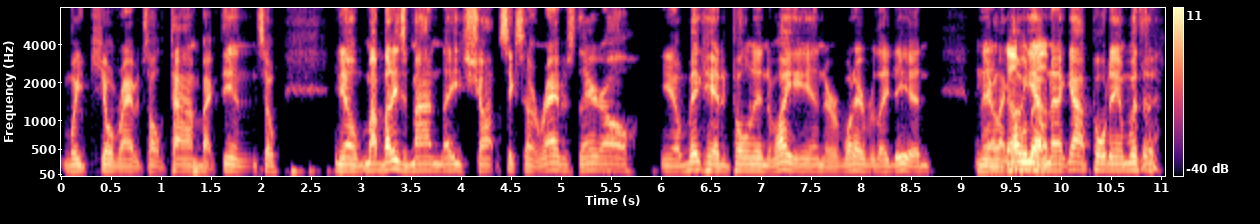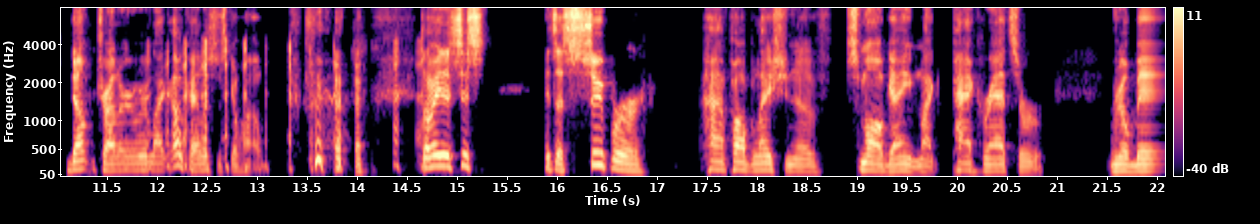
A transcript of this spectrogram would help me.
we kill rabbits all the time back then. So, you know, my buddies of mine, they shot 600 rabbits. They're all, you know, big headed pulling in the weigh in or whatever they did. And they're like, oh, yeah, when that guy pulled in with a dump trailer, we're like, okay, let's just go home. so, I mean, it's just, it's a super high population of small game, like pack rats are real big,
